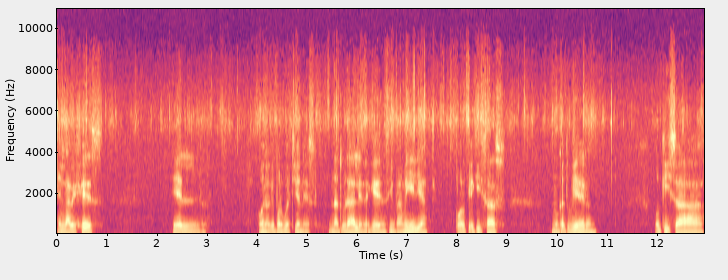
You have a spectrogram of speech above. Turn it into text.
en la vejez, el, bueno, que por cuestiones naturales se queden sin familia, porque quizás nunca tuvieron, o quizás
